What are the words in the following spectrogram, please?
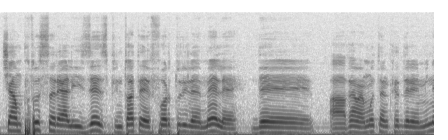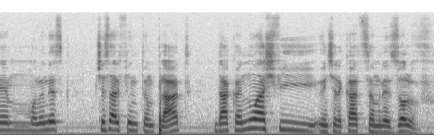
ce am putut să realizez prin toate eforturile mele de a avea mai multă încredere în mine, mă gândesc ce s-ar fi întâmplat dacă nu aș fi încercat să-mi rezolv,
